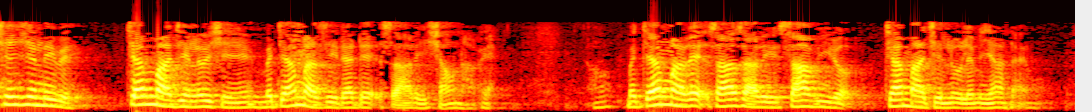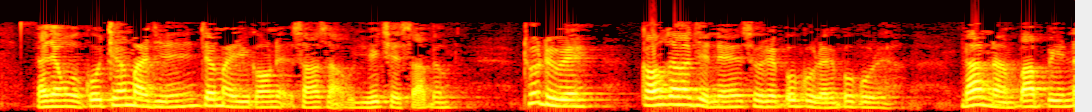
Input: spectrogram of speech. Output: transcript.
ရှင်းရှင်းလေးပဲကျမ်းမာခြင်းလို့ရှိရင်မကျမ်းမာစေတတ်တဲ့အစာတွေရှောင်တာပဲနော်မကျမ်းမာတဲ့အစာအစာတွေစားပြီးတော့ကျမ်းမာခြင်းလို့လည်းမရနိုင်ဘူးဒါကြောင့်မို့ကိုချမ်းမာခြင်းကျမ်းမာရေးကောင်းတဲ့အစားအစာကိုရွေးချယ်စားသုံးထို့တူပဲကောင်းစားခြင်းနဲ့ဆိုတဲ့ပုဂ္ဂိုလ်တိုင်းပုဂ္ဂိုလ်တိုင်း နာနံပါပေန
